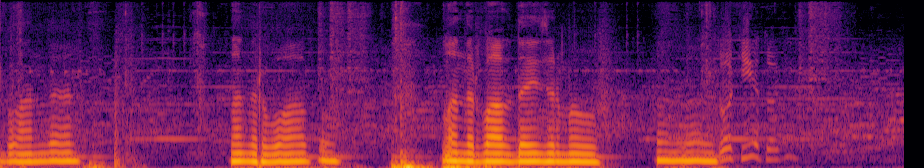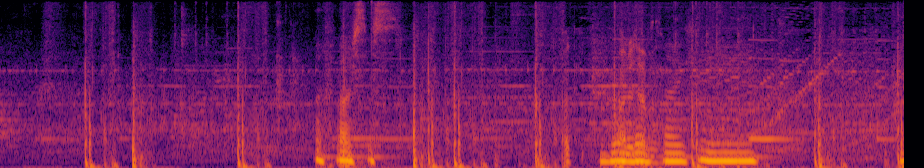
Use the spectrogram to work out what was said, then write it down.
Blander. Blander, Wabo, Dazer, Move. Estou aqui, eu estou aqui. Afasta-se. Ok, Blander já está aqui. Ah,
